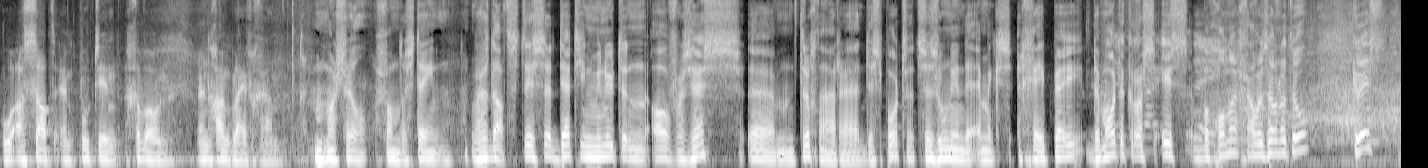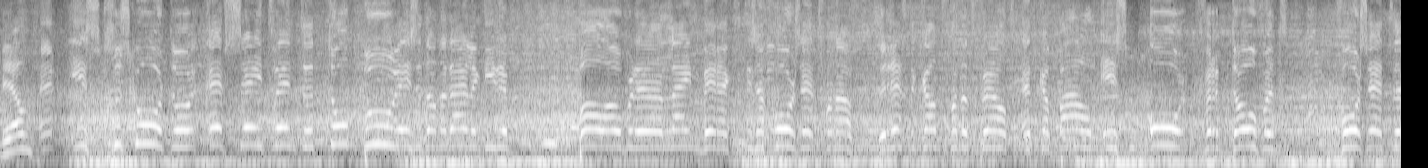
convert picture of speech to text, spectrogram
hoe Assad en Poetin gewoon hun gang blijven gaan. Marcel van der Steen was dat. Het is 13 eh, minuten over 6. Um, terug naar uh, de sport, het seizoen in de MXGP. De motocross is begonnen. Gaan we zo naartoe? Chris, jou? Er is gescoord door FC Twente. Tom Boer is het dan uiteindelijk die de Het is een voorzet vanaf de rechterkant van het veld. Het kabaal is oorverdovend. Voorzet uh,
